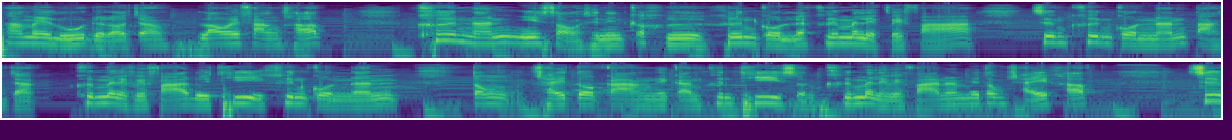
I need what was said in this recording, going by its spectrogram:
ถ้าไม่รู้เดี๋ยวเราจะเล่าให้ฟังครับคลื่นนั้นมี 2 ชนิดก็คือคลื่นกลและคลื่นแม่เหล็กไฟฟ้า ซึ่งคลื่นกลนั้นต่างจากคลื่นแม่เหล็กไฟฟ้า โดยที่คลื่นกลนั้น ต้องใช้ตัวกลางในการเคลื่อนที่ส่วนคลื่นแม่เหล็กไฟฟ้านั้นไม่ต้องใช้ครับ ซึ่ง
